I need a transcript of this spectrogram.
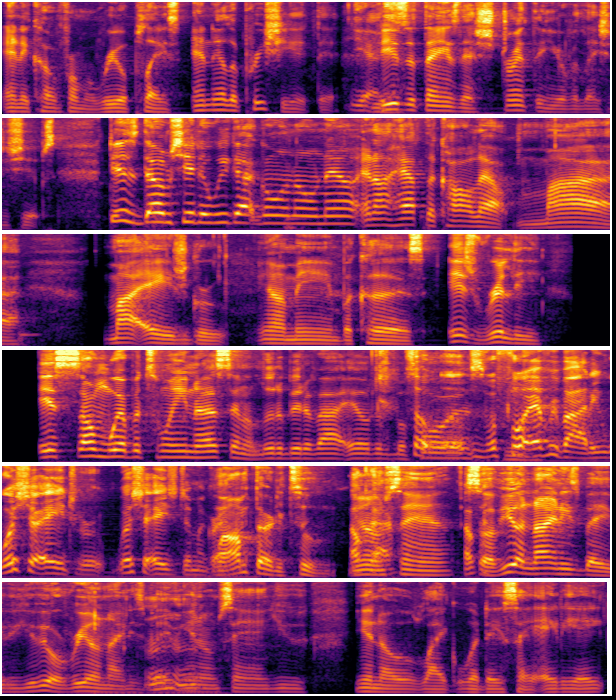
and it come from a real place and they'll appreciate that. Yes. These are things that strengthen your relationships. This dumb shit that we got going on now, and I have to call out my my age group. You know what I mean? Because it's really it's somewhere between us and a little bit of our elders before So uh, us. before everybody, what's your age group? What's your age demographic? Well, I'm 32. You know what I'm saying? So Okay. Mm-hmm. if you're a 90s baby, if you're a real 90s baby, you know what I'm saying? You, you know, like what they say, 88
